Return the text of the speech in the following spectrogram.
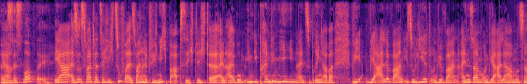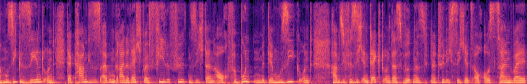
It's, Yeah. it's lovely. Ja, also es war tatsächlich Zufall. Es war natürlich nicht beabsichtigt, äh, ein Album in die Pandemie hineinzubringen. Aber wie, wir alle waren isoliert und wir waren einsam und wir alle haben uns nach Musik gesehnt. Und da kam dieses Album gerade recht, weil viele fühlten sich dann auch verbunden mit der Musik und haben sie für sich entdeckt. Und das wird natürlich sich jetzt auch auszahlen, weil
